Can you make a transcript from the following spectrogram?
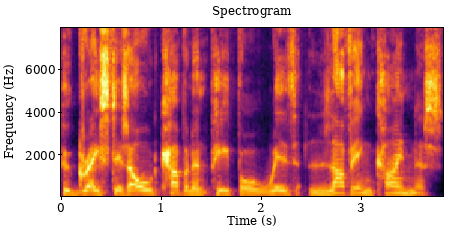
who graced his old covenant people with loving kindness.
